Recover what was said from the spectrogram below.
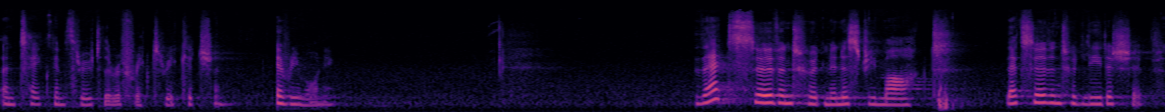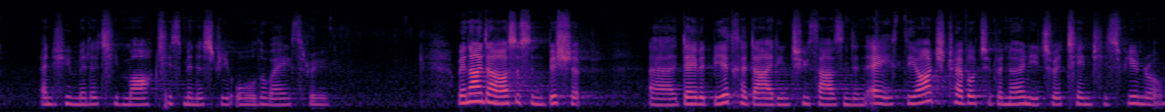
and take them through to the refectory kitchen every morning. That servanthood ministry marked That servanthood leadership and humility marked his ministry all the way through. When our diocesan bishop, uh, David Beetge, died in 2008, the Arch traveled to Benoni to attend his funeral.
